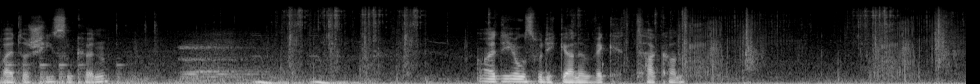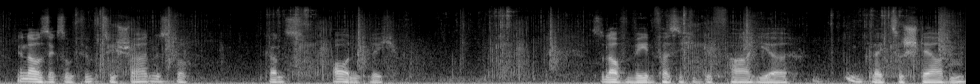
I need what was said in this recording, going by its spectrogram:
weiter schießen können. Aber die Jungs würde ich gerne wegtackern. Genau, 56 Schaden ist doch ganz ordentlich. So laufen wir jedenfalls nicht in Gefahr, hier gleich zu sterben.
